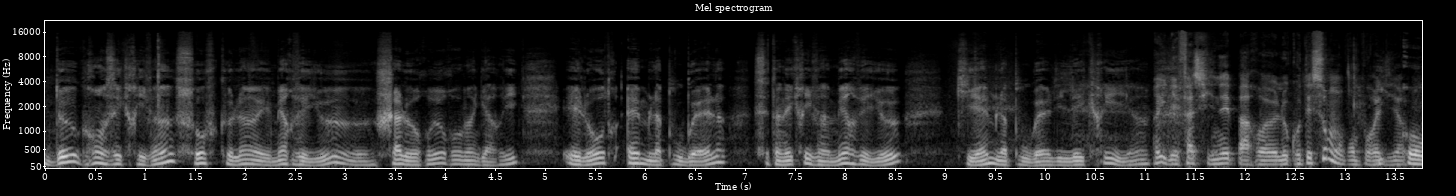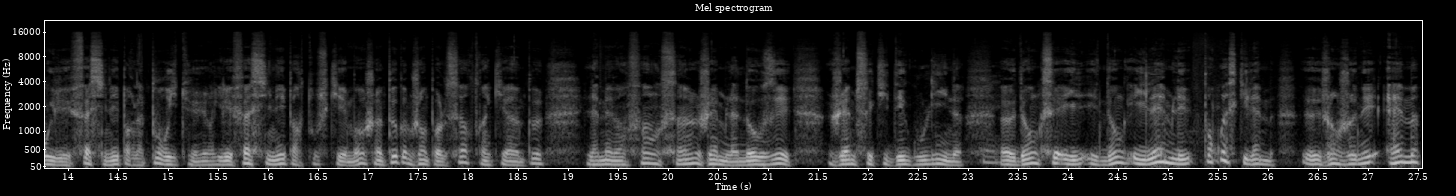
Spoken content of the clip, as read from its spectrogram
Deux grands écrivains, sauf que l'un est merveilleux, euh, chaleureux, Romain Gary, et l'autre aime la poubelle. C'est un écrivain merveilleux qui aime la poubelle. Il l'écrit. Hein. Il est fasciné par euh, le côté sombre, on pourrait dire. Oh, il est fasciné par la pourriture. Il est fasciné par tout ce qui est moche, un peu comme Jean-Paul Sartre, hein, qui a un peu la même enfance. Hein. J'aime la nausée, j'aime ce qui dégouline. Euh, donc, c'est, et, et donc, il aime les. Pourquoi est-ce qu'il aime euh, Jean Genet aime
